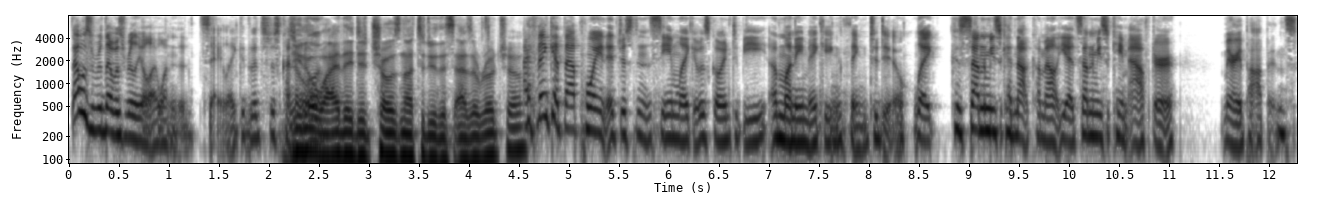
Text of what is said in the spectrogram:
that was that was really all I wanted to say. Like, it's just kind of Do of you know why they did chose not to do this as a road show? I think at that point it just didn't seem like it was going to be a money making thing to do. Like because Sound of Music had not come out yet. Sound of Music came after Mary Poppins,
